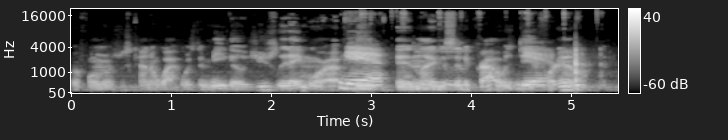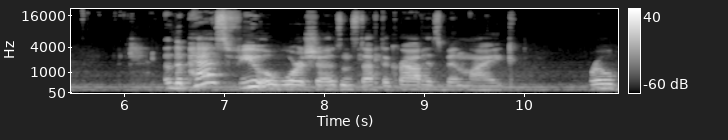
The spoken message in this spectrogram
performance was kind of whack. Was the Migos? Usually they more upbeat, Yeah. and like I said, the mm-hmm. crowd was dead Yeah. for them. The past few award shows and stuff, the crowd has been like real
